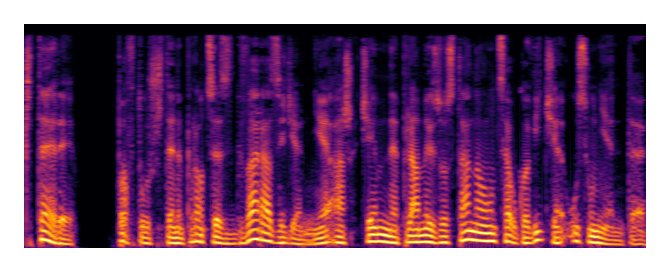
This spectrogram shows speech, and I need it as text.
4. Powtórz ten proces dwa razy dziennie aż ciemne plamy zostaną całkowicie usunięte.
